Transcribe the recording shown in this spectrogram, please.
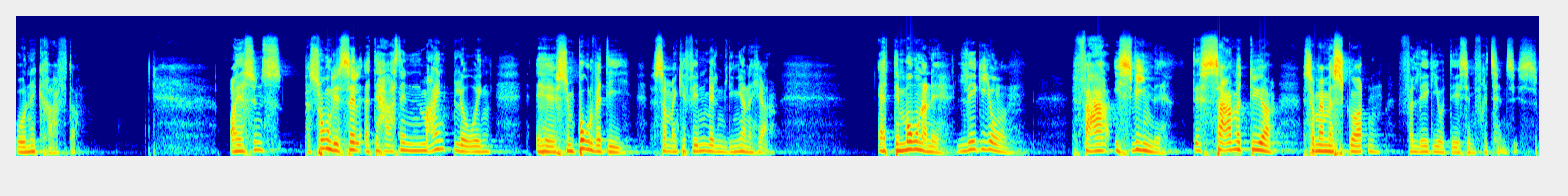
onde kræfter. Og jeg synes personligt selv, at det har sådan en mindblowing øh, symbolværdi, som man kan finde mellem linjerne her. At dæmonerne, legion, far i svinene, det samme dyr, som er maskotten for Legio Decim Fritensis.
